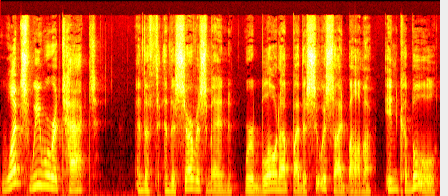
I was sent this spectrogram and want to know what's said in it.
once we were attacked and the, and the servicemen were blown up by the suicide bomber in Kabul,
